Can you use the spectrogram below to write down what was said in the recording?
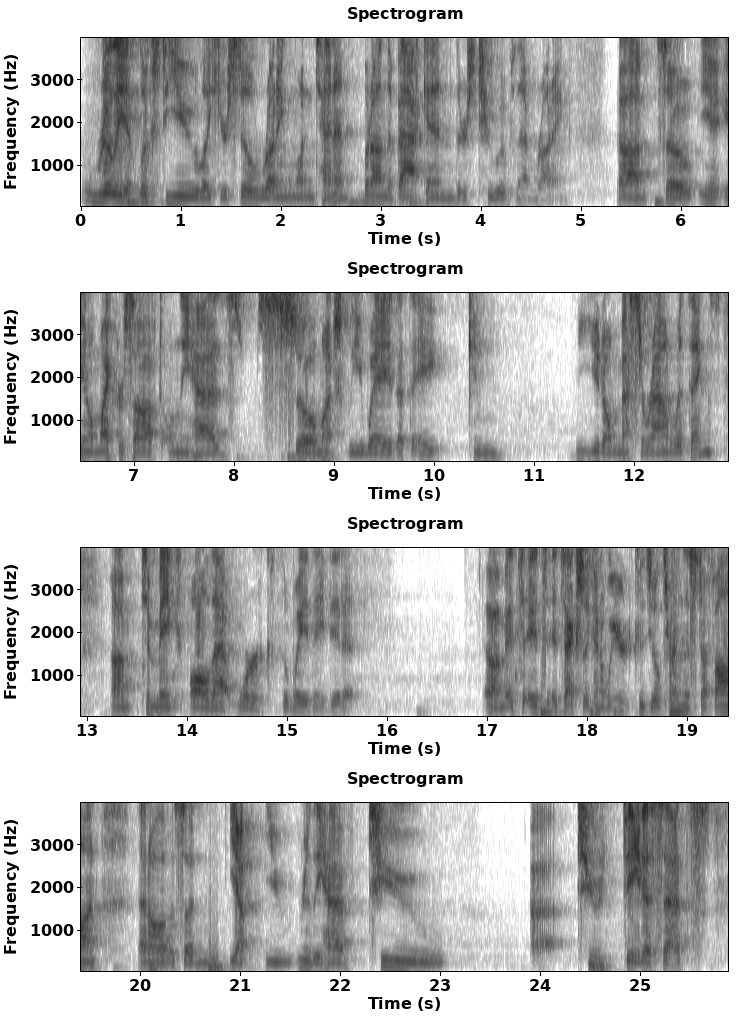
really, it looks to you like you're still running one tenant, but on the back end, there's two of them running. Um, so you, you know, Microsoft only has so much leeway that they can you don't mess around with things um, to make all that work the way they did it. Um, it's it's it's actually kind of weird because you'll turn this stuff on and all of a sudden, yep, you really have two uh, two data sets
